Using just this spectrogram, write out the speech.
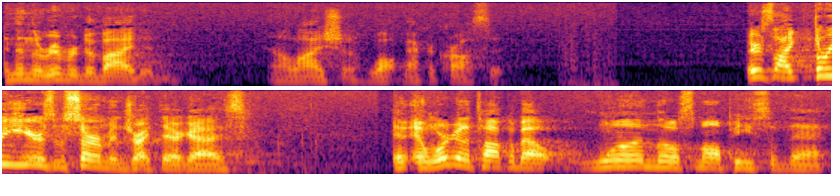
And then the river divided, and Elisha walked back across it. There's like three years of sermons right there, guys. And, and we're going to talk about one little small piece of that.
